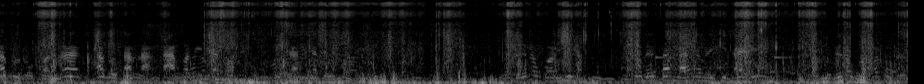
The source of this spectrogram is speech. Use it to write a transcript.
รับหลุดก่อนนะครับหลุดตามหลังตามกันนี่เนี่ยหลังจะเดินเดินเอาก่อนที่ เดินตามหลังก็ไม่คิดได้ดิเดินเอาก่อนก็ต้องเดิน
